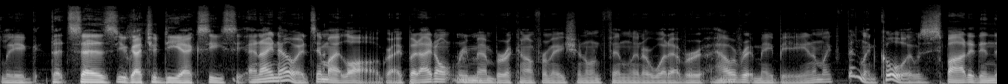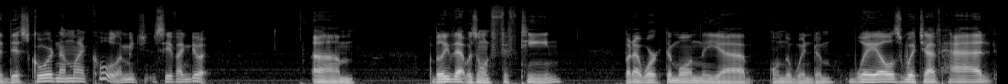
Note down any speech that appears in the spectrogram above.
league that says you got your DXCC. And I know it's in my log, right? But I don't remember a confirmation on Finland or whatever, however it may be. And I'm like, Finland, cool. It was spotted in the Discord. And I'm like, cool, let me see if I can do it. Um, I believe that was on 15, but I worked them on the uh, on the Windom Wales, which I've had,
